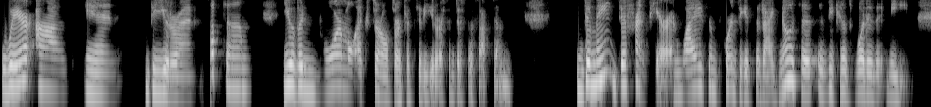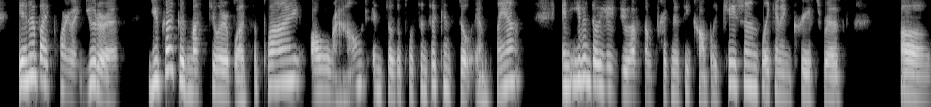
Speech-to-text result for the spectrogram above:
whereas in the uterine septum, you have a normal external surface to the uterus and just the septum. The main difference here and why it's important to get the diagnosis is because what does it mean? In a bicornuate uterus, you've got good muscular blood supply all around, and so the placenta can still implant. And even though you do have some pregnancy complications, like an increased risk of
